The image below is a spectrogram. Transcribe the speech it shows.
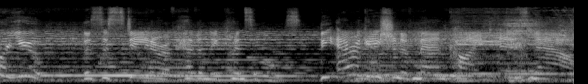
are you? The sustainer of heavenly principles. The arrogation of mankind ends now.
